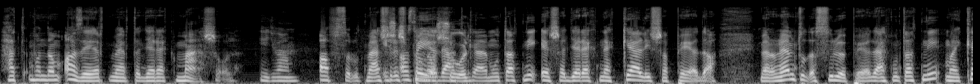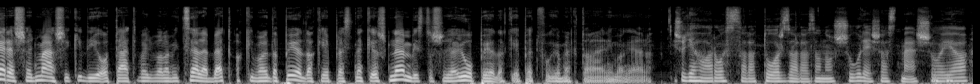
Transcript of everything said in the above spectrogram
Hát mondom azért, mert a gyerek másol. Így van. Abszolút más, és, és példát kell mutatni, és a gyereknek kell is a példa. Mert ha nem tud a szülő példát mutatni, majd keres egy másik idiótát, vagy valami celebet, aki majd a példakép lesz neki, és nem biztos, hogy a jó példaképet fogja megtalálni magának. És ugye ha a rosszal, a torzal azonosul, és azt másolja, uh-huh.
